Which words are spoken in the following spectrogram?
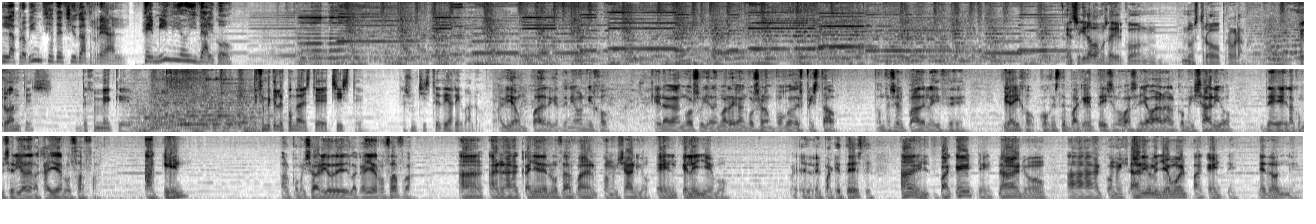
la provincia de Ciudad Real. Emilio Hidalgo. Enseguida vamos a ir con nuestro programa. Pero antes, déjenme que. Déjenme que les ponga este chiste. Es un chiste de Arevalo. Había un padre que tenía un hijo que era gangoso y además de gangoso era un poco despistado. Entonces el padre le dice, mira hijo, coge este paquete y se lo vas a llevar al comisario de la comisaría de la calle de Ruzafa. ¿A quién? Al comisario de la calle de Ruzafa. Ah, a la calle de Ruzafa al comisario. ¿El qué le llevo? El, paquete este. Ah, el paquete, claro. Al comisario le llevo el paquete. ¿De dónde?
